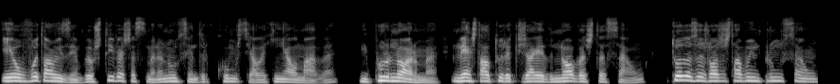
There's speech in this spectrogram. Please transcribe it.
eu vou dar um exemplo. Eu estive esta semana num centro comercial aqui em Almada e, por norma, nesta altura que já é de nova estação, todas as lojas estavam em promoção,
